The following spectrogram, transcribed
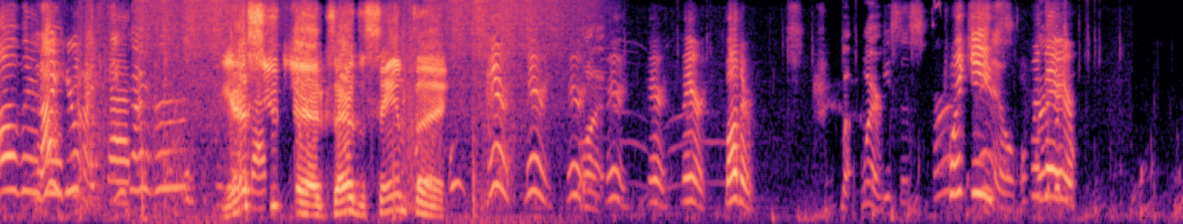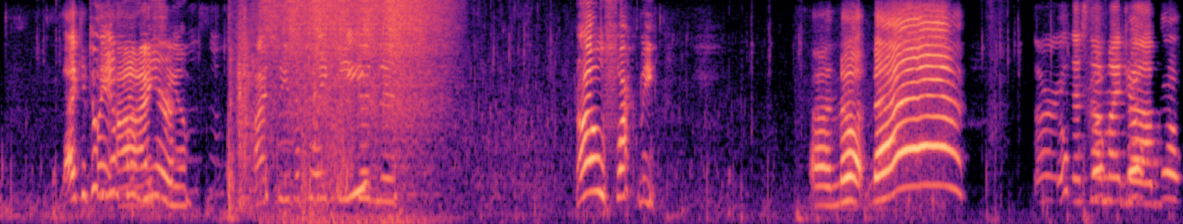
Oh, Did I a hear what I think I heard? Yes, you did, because I heard the same thing. Mary, Mary, Mary, What? Mary, Mary, Mary, butter, But where? Piece Twinkies over Where's there. I can see Twink- them Ah, from I here. see him. I see the Twinkie goodness. Oh, fuck me. Uh, no, nah. Sorry, Nope, that's no, not my no, job. No,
